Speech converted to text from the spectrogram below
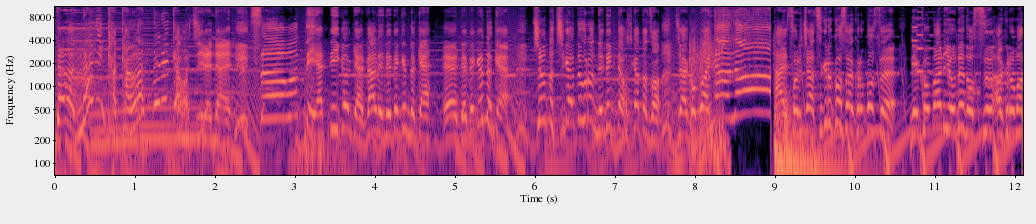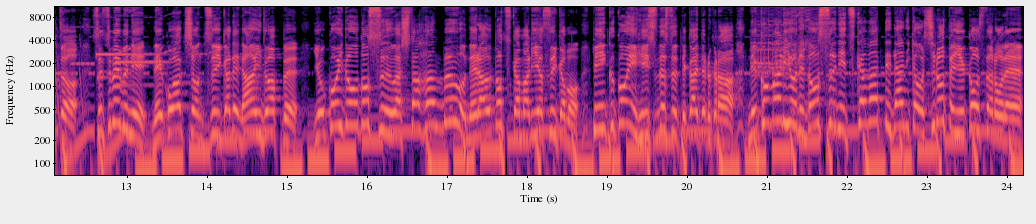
ただ何か変わってるかもしれない。そう思ってやっていこうか。誰出てくんのか？えー、出てくんのか？ちょっと違うところに出てきてほしかったぞ。じゃあここは。ノーノーはいそれじゃあ次のコースはこのコース。猫マリオでドッスンアクロバット。説明文に猫アクション追加で難易度アップ。横移動ドッスンは下半分を狙うと捕まりやすいかも。ピンクコイン必須ですって書いてあるから猫マリオでドッスンに捕まって何かをしろっていうコースだろうね。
